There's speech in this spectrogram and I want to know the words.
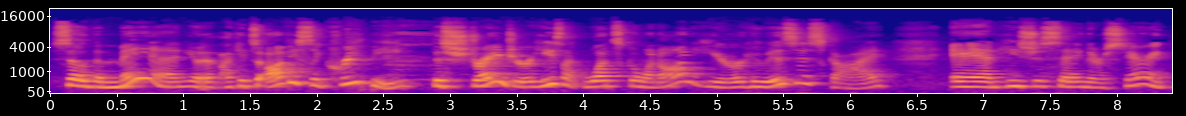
So the man, you know, like it's obviously creepy. The stranger, he's like, What's going on here? Who is this guy? And he's just sitting there staring.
